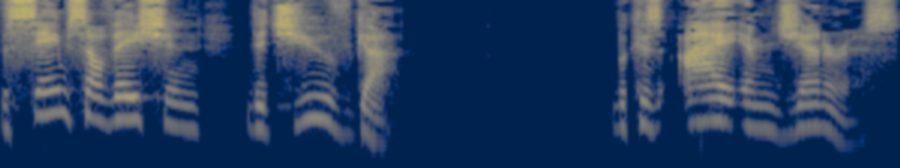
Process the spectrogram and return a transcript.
the same salvation that you've got because I am generous.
